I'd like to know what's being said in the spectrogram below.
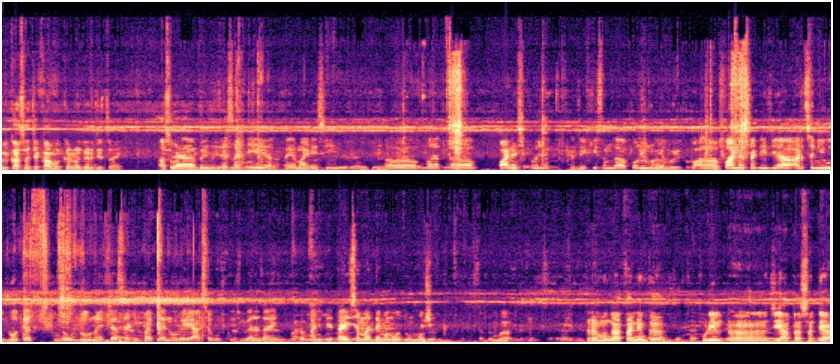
विकासाचे कामं करणं गरजेचं आहे? आपल्या बीड जिल्ह्यासाठी एम आय डी सी परत पाण्याचे प्रोजेक्ट जे की समजा आपण पा- पाण्यासाठी ज्या अडचणी उद्भवतात त्या उद्भवू नये त्यासाठी पाईपलाईन वगैरे अशा गोष्टीची गरज आहे. आणि ते ताईच्या माध्यमामधून होऊ शकते. बरं. तर मग आता नेमकं पुढील अ, जी आता सध्या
